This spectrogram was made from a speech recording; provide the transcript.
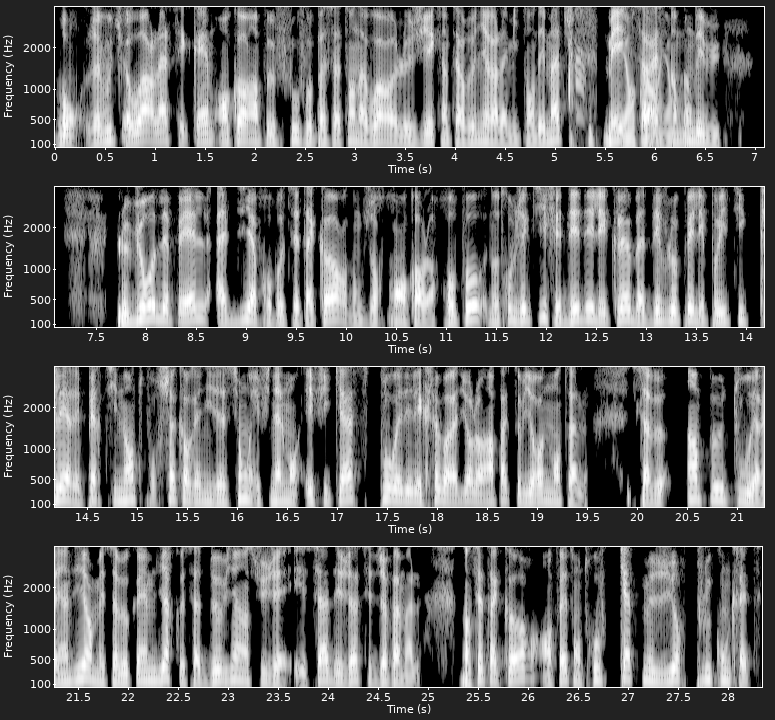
Bon, j'avoue, tu vas voir, là, c'est quand même encore un peu flou. Faut pas s'attendre à voir le GIEC intervenir à la mi-temps des matchs, mais ça reste un bon début. Le bureau de l'APL a dit à propos de cet accord, donc je reprends encore leurs propos, notre objectif est d'aider les clubs à développer les politiques claires et pertinentes pour chaque organisation et finalement efficaces pour aider les clubs à réduire leur impact environnemental. Ça veut un peu tout et rien dire, mais ça veut quand même dire que ça devient un sujet. Et ça, déjà, c'est déjà pas mal. Dans cet accord, en fait, on trouve quatre mesures plus concrètes.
